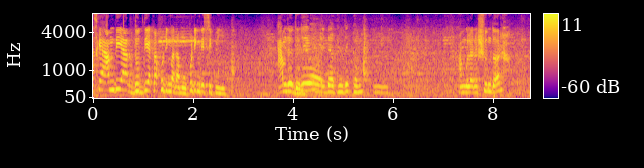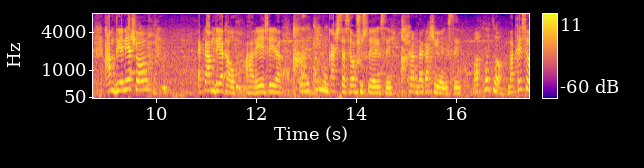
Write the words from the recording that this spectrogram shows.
আজকে আম দিয়ে আর দুধ দিয়ে একটা পুডিং বানাবো, পুডিং রেসিপি আমগুলো অনেক সুন্দর। আম ধুয়ে নিয়ে আসো। একটা আম ধুয়ে খাও। আরে সেইরা কাশতেছে অসুস্থ হয়ে গেছে। ঠান্ডা কাশি হয়ে গেছে। ভাত খাইছো? ভাত খাইছো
